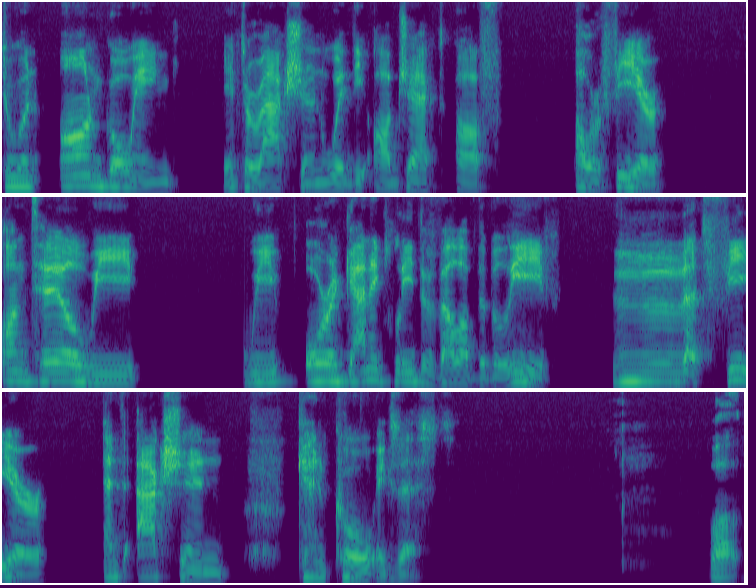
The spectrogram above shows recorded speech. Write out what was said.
to an ongoing interaction with the object of our fear until we we organically develop the belief that fear and action can coexist. Well,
